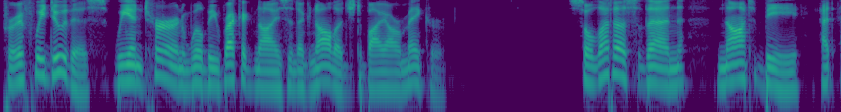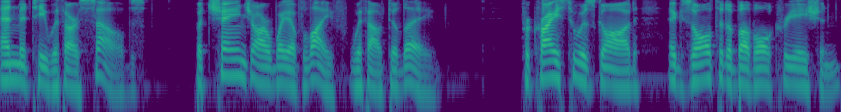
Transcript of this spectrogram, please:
For if we do this, we in turn will be recognized and acknowledged by our Maker. So let us then not be at enmity with ourselves, but change our way of life without delay. For Christ, who is God, exalted above all creation,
